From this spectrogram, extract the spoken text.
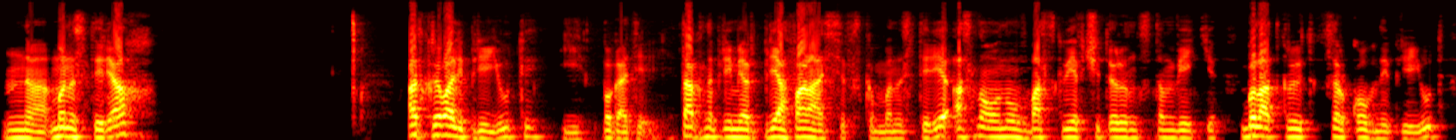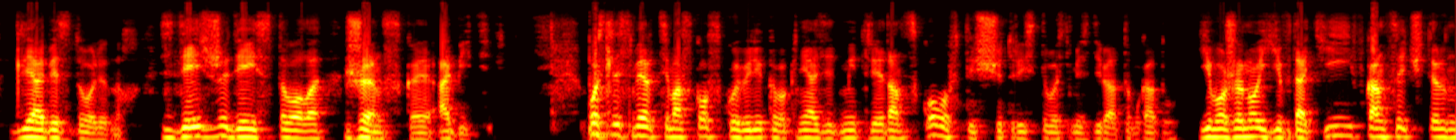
монастырях открывали приюты и богатели. Так, например, при Афанасьевском монастыре, основанном в Москве в XIV веке, был открыт церковный приют для обездоленных. Здесь же действовала женская обитель. После смерти московского великого князя Дмитрия Донского в 1389 году его женой Евдокией в конце XIV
